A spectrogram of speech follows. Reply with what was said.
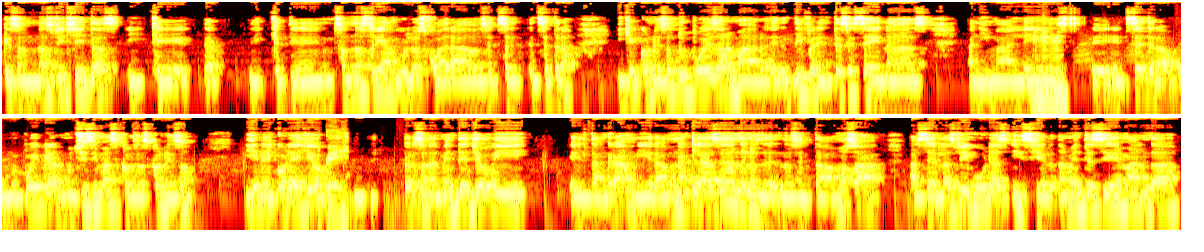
que son unas fichitas y que, que tienen, son unos triángulos cuadrados, etcétera, y que con eso tú puedes armar eh, diferentes escenas, animales, eh, etcétera. Uno puede crear muchísimas cosas con eso. Y en el colegio, personalmente yo vi el Tangram y era una clase donde nos, sentábamos a, hacer las figuras y ciertamente sí demanda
